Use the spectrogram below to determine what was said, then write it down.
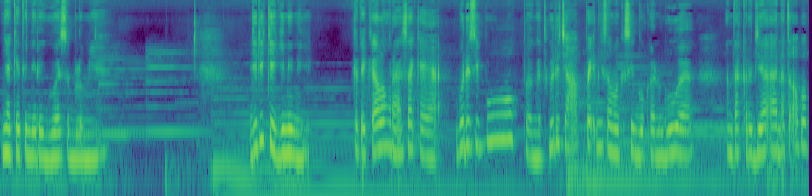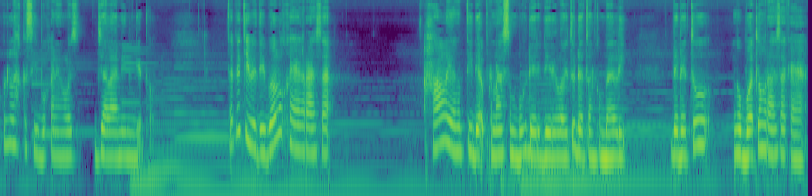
nyakitin diri gue sebelumnya. Jadi kayak gini nih, ketika lo ngerasa kayak gue udah sibuk banget, gue udah capek nih sama kesibukan gue, entah kerjaan atau apa pun lah kesibukan yang lo jalanin gitu. Tapi tiba-tiba lo kayak ngerasa hal yang tidak pernah sembuh dari diri lo itu datang kembali. Dan itu ngebuat lo ngerasa kayak,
